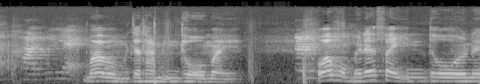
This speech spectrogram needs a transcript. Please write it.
รำคาญที่แหละว่าผมจะทำอินโทรใหม่ เพราะว่าผมไม่ได้ใส่อินโทรใน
